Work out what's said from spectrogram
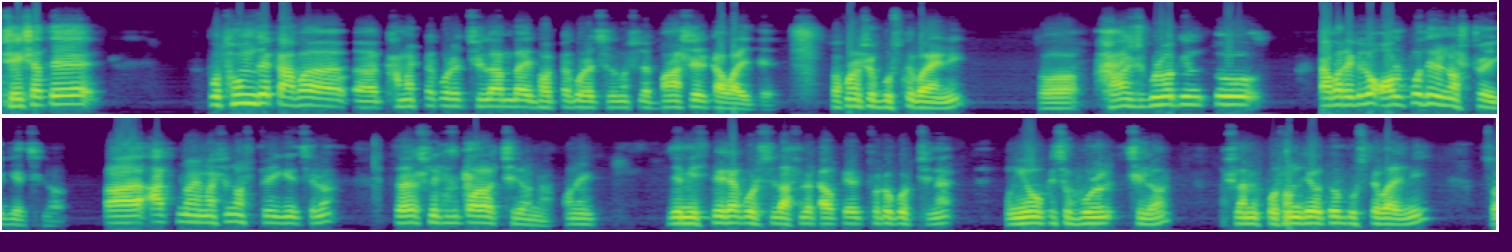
সেই সাথে প্রথম যে কাবা খামারটা করেছিলাম বা এই ঘরটা করেছিলাম আসলে বাঁশের কাবারিতে তখন আসলে বুঝতে পারিনি। তো হাঁসগুলো কিন্তু কাবারিগুলো অল্প দিনে নষ্ট হয়ে গিয়েছিল। আট, নয় মাসে নষ্ট হয়ে গিয়েছিল। তো আসলে কিছু করার ছিল না। অনেক যে মিস্ত্রিটা করছিল, আসলে কাউকে ছোট করছি না। উনিও কিছু ভুল ছিল। আসলে আমি প্রথম যেহেতু বুঝতে পারিনি তো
